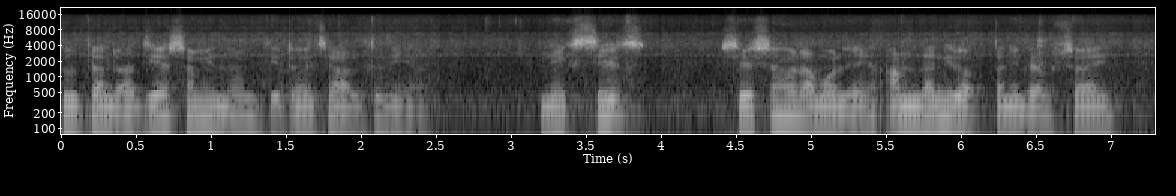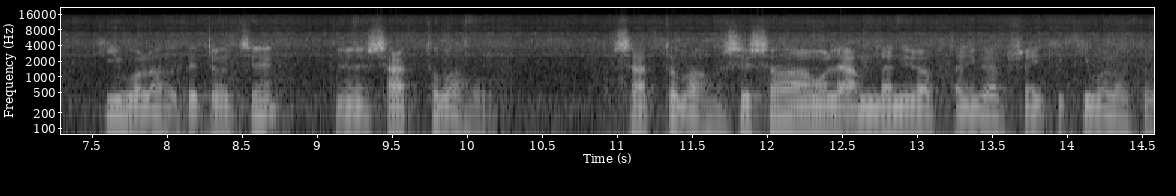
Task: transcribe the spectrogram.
সুলতান রাজিয়ার স্বামীর নাম কি? এটা হচ্ছে আলতুনিয়া। নেক্সট শেষ শেষ শাহর আমলে আমদানি রপ্তানি ব্যবসায় কি বলা হতো? এটা হচ্ছে স্বার্থবাহ স্বার্থবাহ। শাহ আমলে আমদানি, রপ্তানি, ব্যবসায়ীকে কি বলা হতো?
